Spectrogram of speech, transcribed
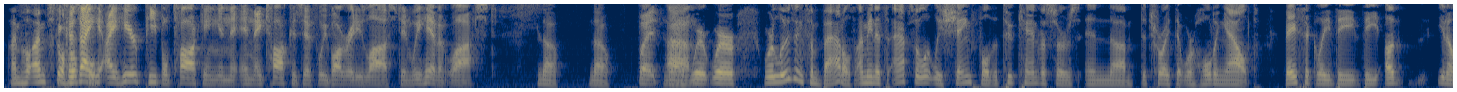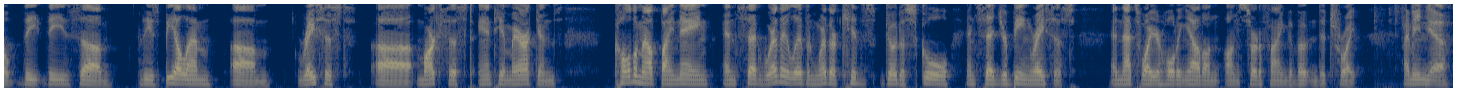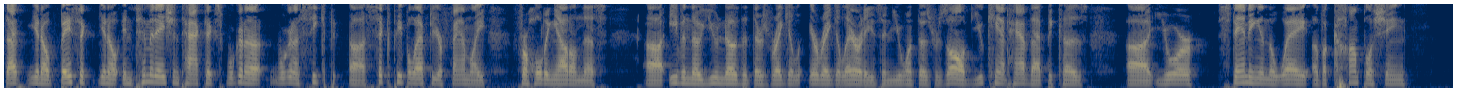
I'm I'm still because hopeful. I I hear people talking and they, and they talk as if we've already lost, and we haven't lost. No, no. But no, um, we're we're we're losing some battles. I mean, it's absolutely shameful. The two canvassers in um, Detroit that were holding out, basically the the uh, you know the these um, these BLM um, racist, uh, Marxist, anti-Americans called them out by name and said where they live and where their kids go to school and said you're being racist and that's why you're holding out on on certifying the vote in Detroit. I mean, yeah. that you know, basic you know, intimidation tactics. We're gonna we're gonna seek uh, sick people after your family for holding out on this, uh, even though you know that there's regular irregularities and you want those resolved. You can't have that because uh, you're standing in the way of accomplishing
